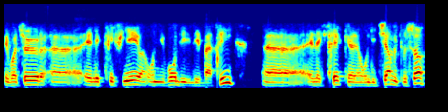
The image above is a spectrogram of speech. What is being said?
des voitures euh, électrifiées au niveau des, des batteries euh, électriques euh, au lithium et tout ça,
